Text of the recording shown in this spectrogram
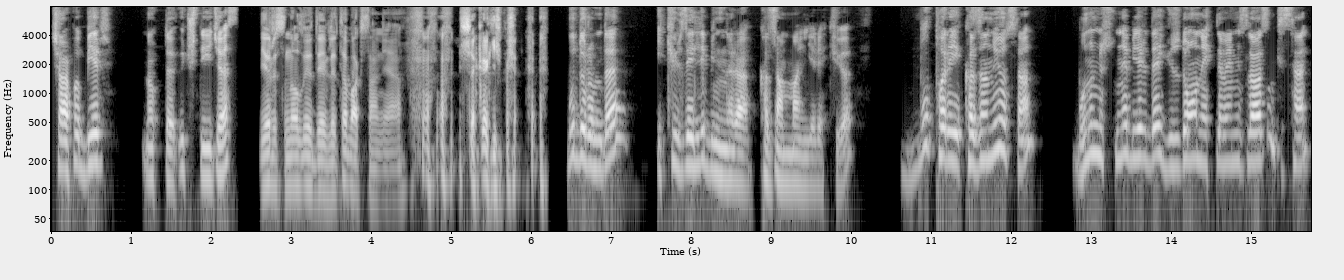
Çarpı 1.3 diyeceğiz. Yarısını alıyor devlete baksan ya. Şaka gibi. Bu durumda 250 bin lira kazanman gerekiyor. Bu parayı kazanıyorsan bunun üstüne bir de %10 eklememiz lazım ki sen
